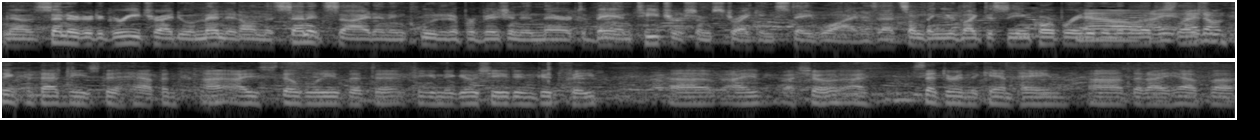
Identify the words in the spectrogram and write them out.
Now, Senator DeGree tried to amend it on the Senate side and included a provision in there to ban teachers from striking statewide. Is that something you'd like to see incorporated into the No, I, legislation? I don't think that that needs to happen. I, I still believe that uh, if you can negotiate in good faith, uh, I, I show. I said during the campaign uh, that I have uh,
